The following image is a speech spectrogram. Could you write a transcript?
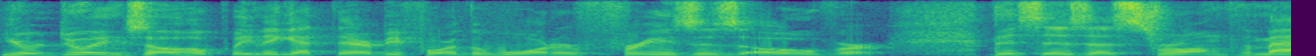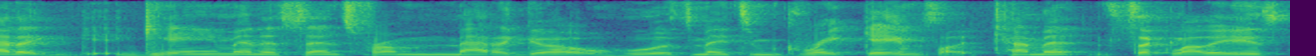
You're doing so hoping to get there before the water freezes over. This is a strong thematic game in a sense from Matagot, who has made some great games like Kemet and Cyclades.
